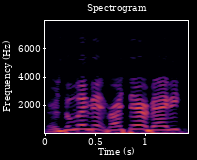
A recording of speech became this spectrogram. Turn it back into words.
There's the limit right there, baby.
